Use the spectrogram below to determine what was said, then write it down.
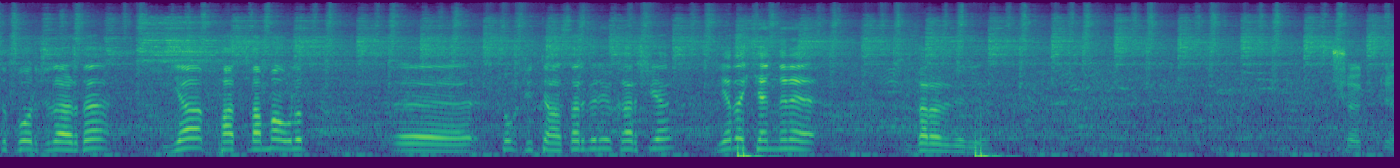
sporcularda ya patlama olup e, çok ciddi hasar veriyor karşıya ya da kendine zarar veriyor. çöktü.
